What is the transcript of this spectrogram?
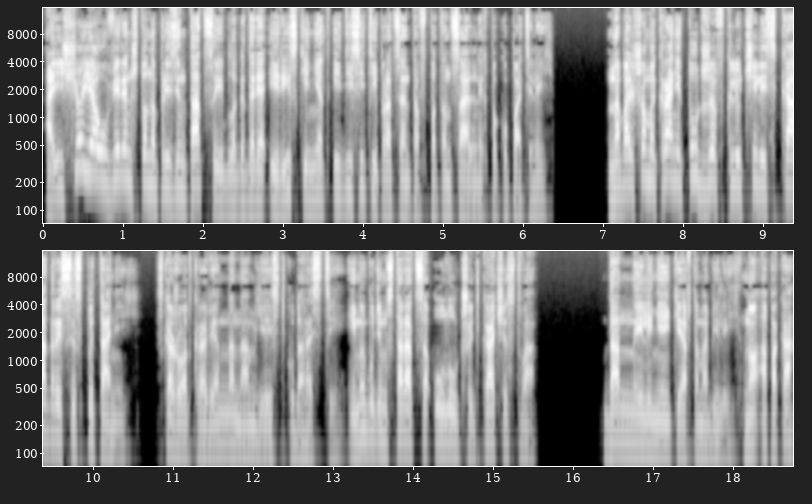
А еще я уверен, что на презентации благодаря Ириске нет и 10% потенциальных покупателей. На большом экране тут же включились кадры с испытаний. Скажу откровенно, нам есть куда расти. И мы будем стараться улучшить качество данной линейки автомобилей. Ну а пока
